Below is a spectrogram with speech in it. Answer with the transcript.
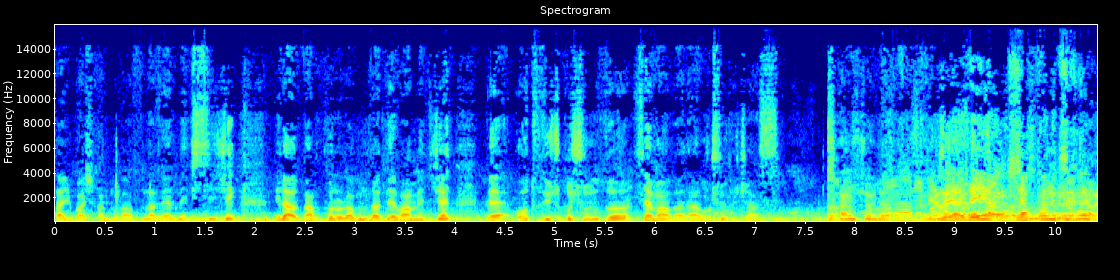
Sayın Başkanımız altında vermek isteyecek. Birazdan programımıza devam edeceğiz ve 33 kuşumuzu semalara uçuracağız. Başkanım şöyle Reyhan şapkanı sizden.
